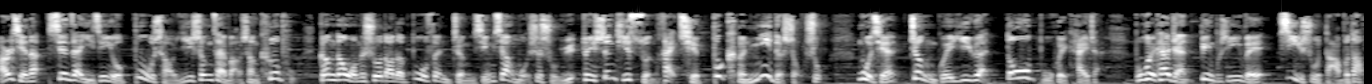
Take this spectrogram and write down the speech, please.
而且呢，现在已经有不少医生在网上科普，刚刚我们说到的部分整形项目是属于对身体损害且不可逆的手术，目前正规医院都不会开展。不会开展，并不是因为技术达不到，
